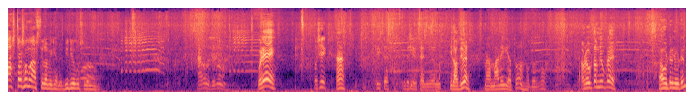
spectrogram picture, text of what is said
পাঁচটার সময় আসছিলাম এখানে ভিডিও করছিলাম। কৌশিক? হ্যাঁ। ঠিক আছে বেশি সাইড না। কি লাভ দিবেন? না মারি গিয়া তো ধরবো। আমরা উঠতাম নি উপরে। হ্যাঁ ওঠেন ওঠেন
